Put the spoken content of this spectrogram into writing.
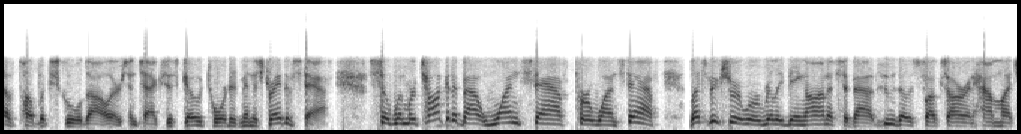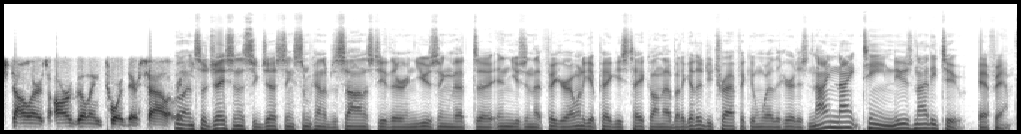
of public school dollars in Texas go toward administrative staff. So when we're talking about one staff per one staff, let's make sure we're really being honest about who those folks are and how much dollars are going toward their salary. Well, and so Jason is suggesting some kind of dishonesty there in using that uh, in using that figure. I want to get Peggy's take on that, but I got to do traffic and weather here. It is 919 News 92 FM.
